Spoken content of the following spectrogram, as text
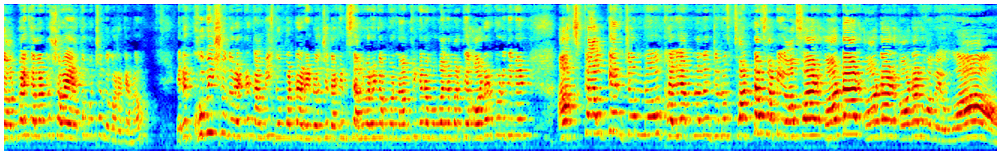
জলপাই কালারটা সবাই এত পছন্দ করে কেন? এটা খুবই সুন্দর একটা কামিজ দোপাট্টা আর এটা হচ্ছে দেখেন সালোয়ারের কাপড় নাম ঠিকানা মোবাইল নাম্বার দিয়ে অর্ডার করে দিবেন। আজকালকের জন্য খালি আপনাদের জন্য ফাটাফাটি অফার অর্ডার অর্ডার অর্ডার হবে। ওয়াও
